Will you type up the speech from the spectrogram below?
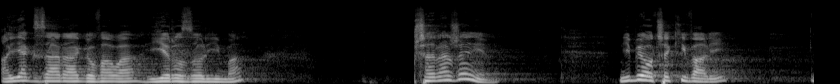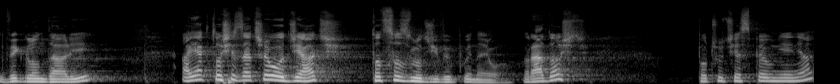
A jak zareagowała Jerozolima? Przerażeniem. Niby oczekiwali, wyglądali, a jak to się zaczęło dziać, to co z ludzi wypłynęło? Radość? Poczucie spełnienia?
